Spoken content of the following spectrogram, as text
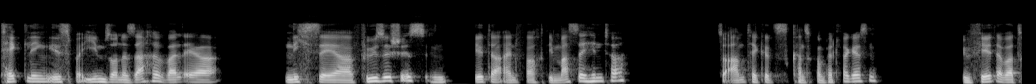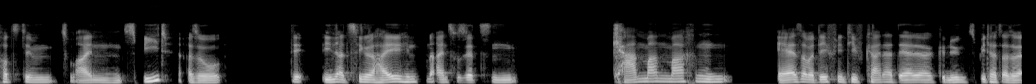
Tackling ist bei ihm so eine Sache, weil er nicht sehr physisch ist, fehlt da einfach die Masse hinter. So Arm-Tackles kannst du komplett vergessen. Ihm fehlt aber trotzdem zum einen Speed, also ihn als Single High hinten einzusetzen, kann man machen. Er ist aber definitiv keiner, der genügend Speed hat. Also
